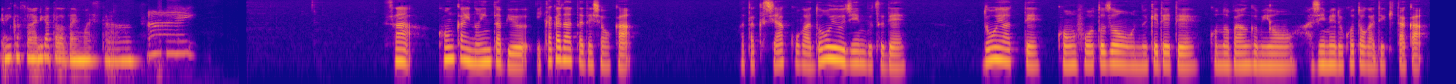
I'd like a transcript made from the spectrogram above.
えみこさんありがとうございました。はい。さあ、今回のインタビューいかがだったでしょうか？私、アッコがどういう人物で、どうやってコンフォートゾーンを抜け出てこの番組を始めることができたか、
